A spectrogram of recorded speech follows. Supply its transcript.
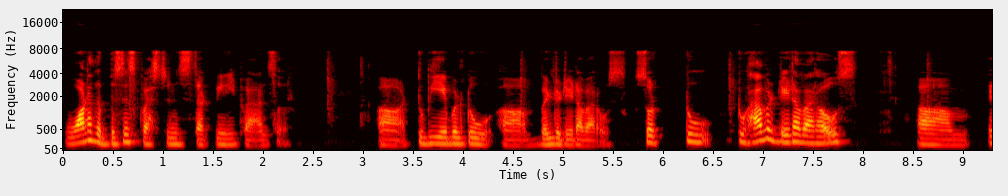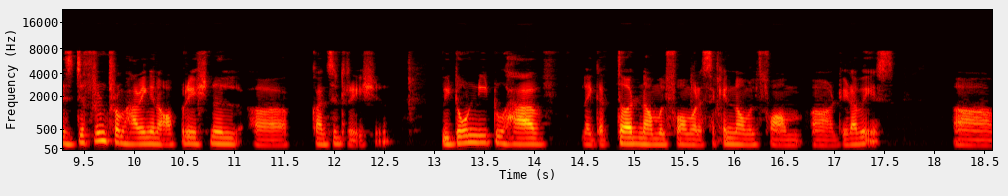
what are the business questions that we need to answer uh, to be able to uh, build a data warehouse. So to to have a data warehouse um, is different from having an operational uh, consideration. We don't need to have like a third normal form or a second normal form uh, database. Uh,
